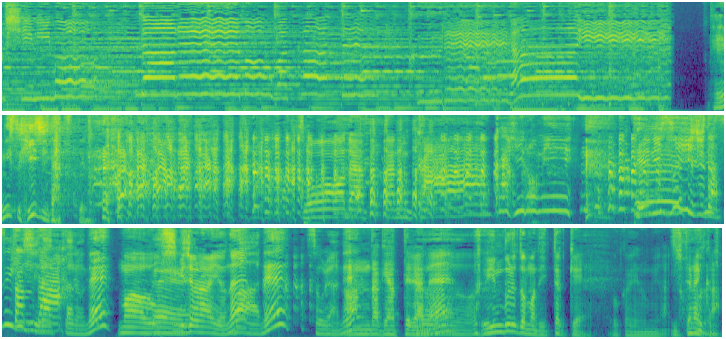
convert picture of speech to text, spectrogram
苦しみも、誰テニス肘だっつってんの。そうだったのかかひろみ。テニス肘だったんだ。肘だったのね。まあ、不思議じゃないよね。まあね。そりゃね。あんだけやってりゃね。ウィンブルドンまで行ったっけ？岡ひろみは。行ってないか。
